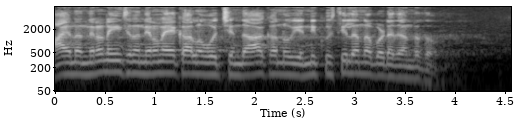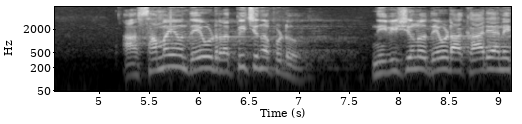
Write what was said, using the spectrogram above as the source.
ఆయన నిర్ణయించిన నిర్ణయ కాలం వచ్చిందాక నువ్వు ఎన్ని కుస్తీలన్నా పడ్డది అందదు. ఆ సమయం దేవుడు రప్పించినప్పుడు నీ విషయంలో దేవుడు ఆ కార్యాన్ని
